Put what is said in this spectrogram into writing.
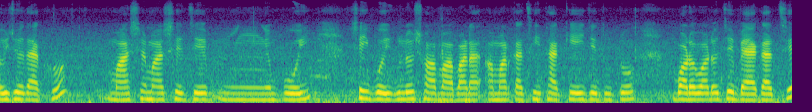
ওই যে দেখো, মাসে মাসে যে বই, সেই বইগুলো সব আবার আমার কাছেই থাকে। এই যে দুটো বড় বড় যে ব্যাগ আছে,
